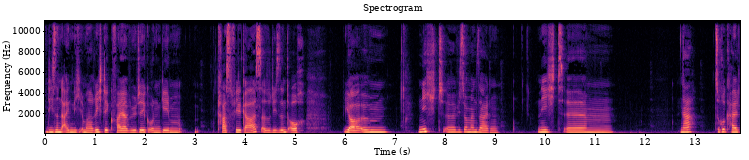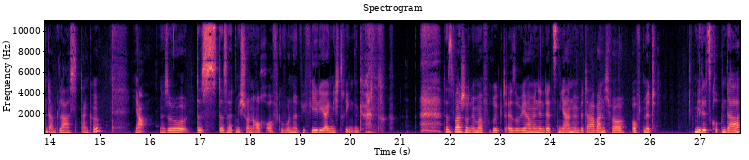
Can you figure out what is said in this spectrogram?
Die sind eigentlich immer richtig feierwütig und geben krass viel Gas. Also die sind auch, ja, ähm, nicht, äh, wie soll man sagen, nicht, ähm, na, zurückhaltend am Glas, danke. Ja, also das, das hat mich schon auch oft gewundert, wie viel die eigentlich trinken können. Das war schon immer verrückt. Also wir haben in den letzten Jahren, wenn wir da waren, ich war oft mit Mädelsgruppen da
